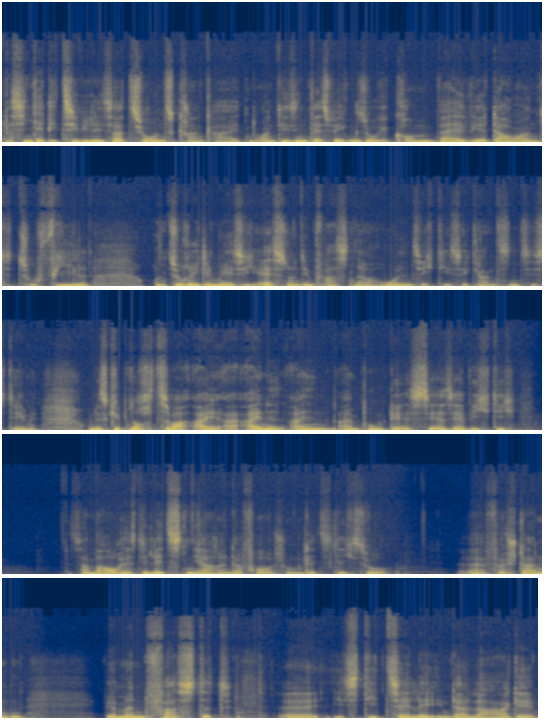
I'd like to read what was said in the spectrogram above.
Das sind ja die Zivilisationskrankheiten und die sind deswegen so gekommen, weil wir dauernd zu viel und zu regelmäßig essen und im Fasten erholen sich diese ganzen Systeme. Und es gibt noch zwei, ein, ein, ein Punkt, der ist sehr, sehr wichtig das haben wir auch erst die letzten Jahre in der Forschung letztlich so äh, verstanden, wenn man fastet, äh, ist die Zelle in der Lage,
